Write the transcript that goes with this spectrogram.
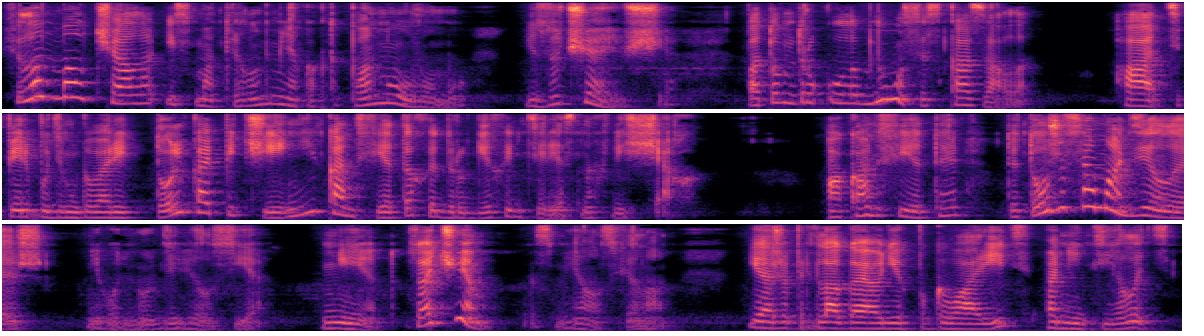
Филан молчала и смотрела на меня как-то по-новому, изучающе. Потом вдруг улыбнулась и сказала, «А теперь будем говорить только о печенье, конфетах и других интересных вещах». «А конфеты ты тоже сама делаешь?» – невольно удивилась я. «Нет, зачем?» – засмеялась Филан. «Я же предлагаю о них поговорить, а не делать.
